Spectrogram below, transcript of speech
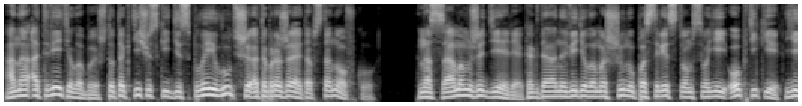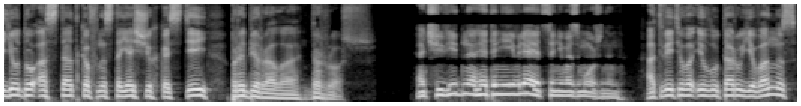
она ответила бы, что тактический дисплей лучше отображает обстановку. На самом же деле, когда она видела машину посредством своей оптики, ее до остатков настоящих костей пробирала дрожь. «Очевидно, это не является невозможным», ответила Иллутару Еваннос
